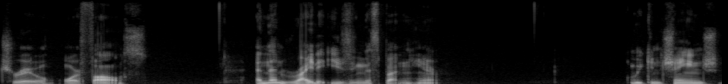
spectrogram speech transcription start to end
true or false, and then write it using this button here. We can change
